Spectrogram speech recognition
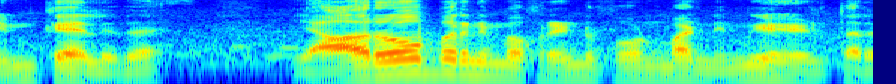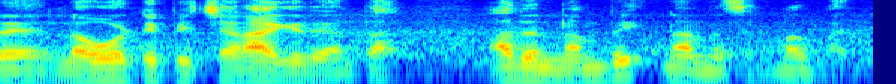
ನಿಮ್ಮ ಕೈಯಲ್ಲಿದೆ. ಯಾರೋ ಒಬ್ಬರು ನಿಮ್ಮ ಫ್ರೆಂಡ್ ಫೋನ್ ಮಾಡಿ ನಿಮಗೆ ಹೇಳ್ತಾರೆ ಲವ್ ಓ ಟಿ ಪಿ ಚೆನ್ನಾಗಿದೆ ಅಂತ. ಅದನ್ನು ನಂಬಿ ನನ್ನ ಸಿನಿಮಾ ಬನ್ನಿ.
